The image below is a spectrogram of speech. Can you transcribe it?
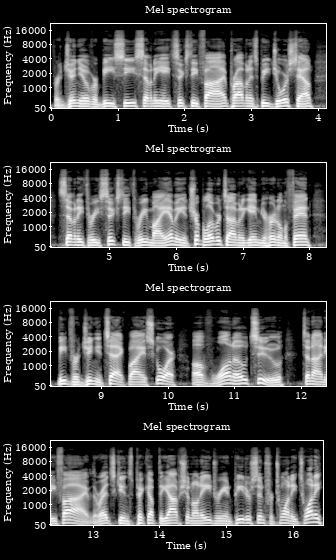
Virginia over BC 78 65. Providence beat Georgetown 73 63. Miami in triple overtime in a game you heard on the fan beat Virginia Tech by a score of 102 to 95. The Redskins pick up the option on Adrian Peterson for 2020.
